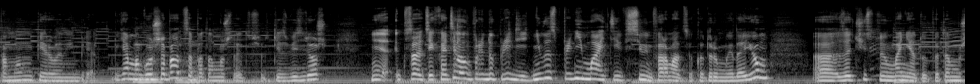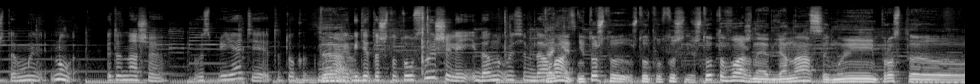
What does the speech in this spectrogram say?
По-моему, 1 ноября. Я могу Мгм, ошибаться, потому что это все-таки звездеж. Кстати, хотела предупредить, не воспринимайте всю информацию, которую мы даем, за чистую монету, потому что мы, ну, это наше восприятие, это то, как Да. мы где-то что-то услышали и доносим до Да вас. нет, не то, что что-то услышали, что-то важное для нас, и мы просто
